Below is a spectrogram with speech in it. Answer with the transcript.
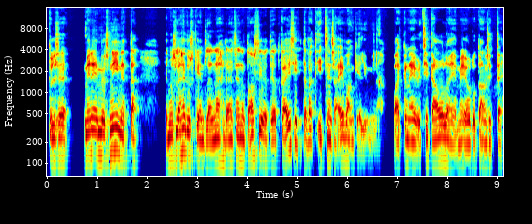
kyllä se menee myös niin, että ja myös lähetyskentällä nähdään sen, että asioita, jotka esittävät itsensä evankeliumina, vaikka ne eivät sitä ole, ja me joudutaan sitten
